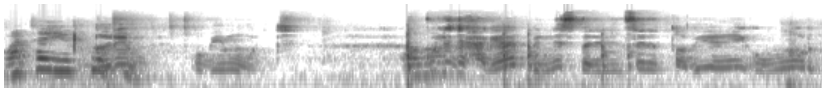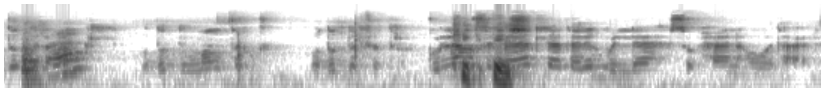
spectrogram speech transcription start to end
What are you cooking? ضرب وبيموت. كل دي حاجات بالنسبة للإنسان الطبيعي أمور ضد العقل وضد المنطق وضد الفطرة. كلها. صفات لا تليق بالله سبحانه وتعالى.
